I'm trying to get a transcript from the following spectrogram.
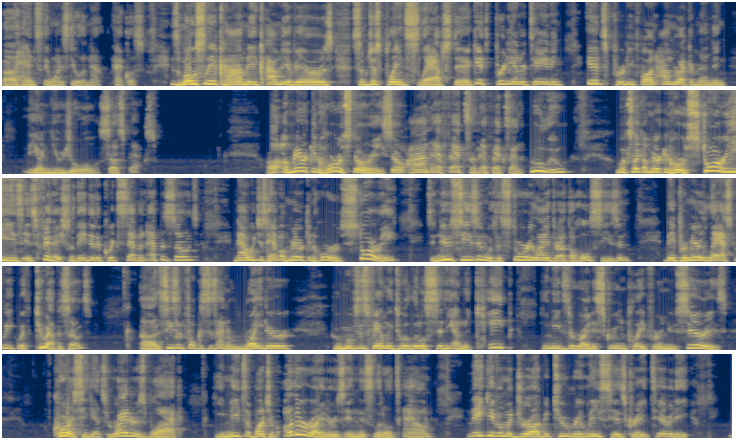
Uh, hence, they want to steal the ne- necklace. It's mostly a comedy, comedy of errors, some just plain slapstick. It's pretty entertaining. It's pretty fun. I'm recommending The Unusual Suspects. Uh, American Horror Story. So on FX, on FX on Hulu, looks like American Horror Stories is finished. So they did a quick seven episodes. Now we just have American Horror Story. It's a new season with a storyline throughout the whole season. They premiered last week with two episodes. Uh, the season focuses on a writer who moves his family to a little city on the Cape. He needs to write a screenplay for a new series. Of course, he gets writer's block. He meets a bunch of other writers in this little town. They give him a drug to release his creativity.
